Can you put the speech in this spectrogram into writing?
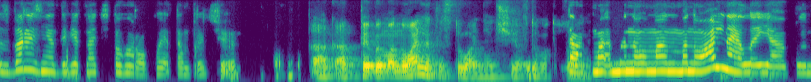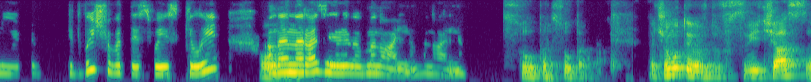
з березня 19-го року я там працюю. Так, а тебе мануальне тестування чи автоматизоване? Так, ма- ману- мануальне, але я планую підвищувати свої скіли, О, але наразі мануальне, мануальне. супер, супер. Чому ти в, в свій час е,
